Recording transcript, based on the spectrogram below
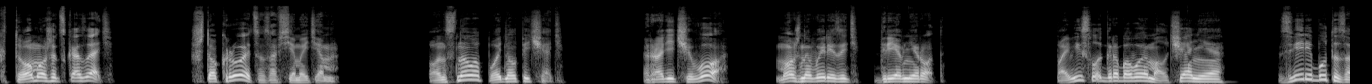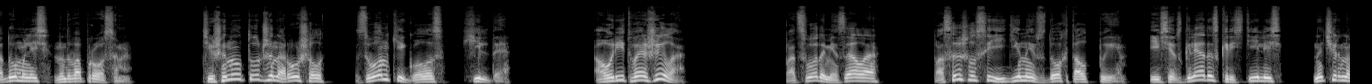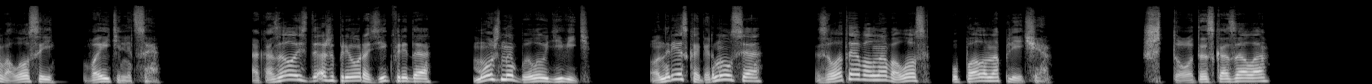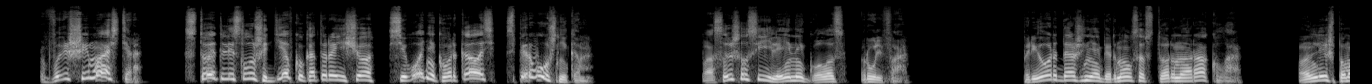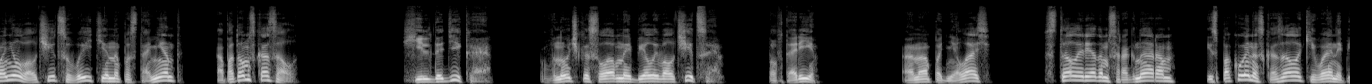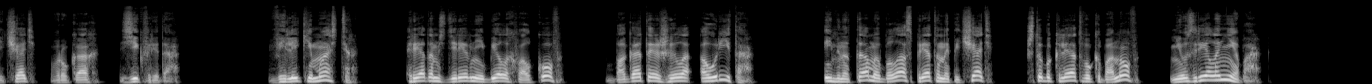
«Кто может сказать, что кроется за всем этим?» Он снова поднял печать. Ради чего можно вырезать древний род? Повисло гробовое молчание, звери будто задумались над вопросом. Тишину тут же нарушил звонкий голос Хильды. «Аури, твоя жила!» Под сводами зала послышался единый вздох толпы, и все взгляды скрестились на черноволосой воительнице. Оказалось, даже приора Зигфрида можно было удивить. Он резко обернулся Золотая волна волос упала на плечи. «Что ты сказала?» «Высший мастер! Стоит ли слушать девку, которая еще сегодня кувыркалась с первушником?» Послышался елейный голос Рульфа. Приор даже не обернулся в сторону Оракула. Он лишь поманил волчицу выйти на постамент, а потом сказал. «Хильда Дика, внучка славной белой волчицы. Повтори». Она поднялась, встала рядом с Рагнаром и спокойно сказала, кивая на печать в руках Зигфрида. «Великий мастер, рядом с деревней Белых Волков богатая жила Аурита. Именно там и была спрятана печать, чтобы клятву кабанов не узрело небо».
